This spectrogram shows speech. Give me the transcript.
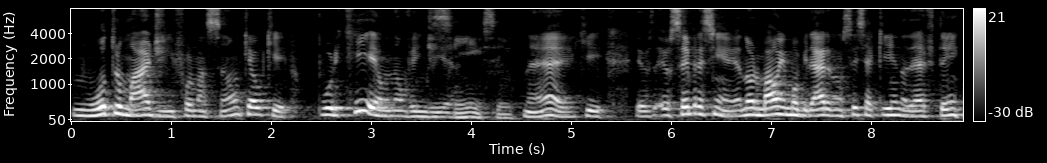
num outro mar de informação, que é o quê? Por que eu não vendia? Sim, sim. né? Que eu, eu sempre assim, é normal imobiliário, não sei se aqui na DF tem,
